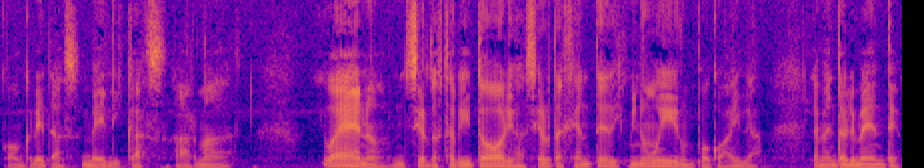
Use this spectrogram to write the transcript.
concretas, bélicas, armadas bueno, en ciertos territorios a cierta gente disminuir un poco ahí la, lamentablemente.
